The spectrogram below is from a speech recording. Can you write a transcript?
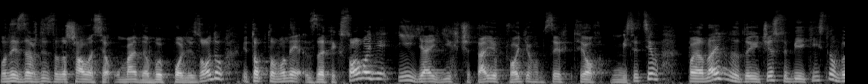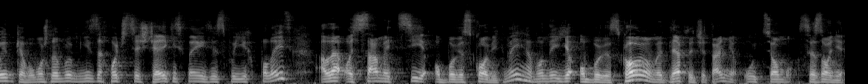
Вони завжди залишалися у мене в полі зору, і тобто вони зафіксовані, і я їх читаю протягом цих трьох місяців, паралельно додаючи собі якісь новинки, або можливо мені захочеться ще якісь книги зі своїх полиць. Але ось саме ці обов'язкові книги вони є обов'язковими для прочитання у цьому сезоні.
